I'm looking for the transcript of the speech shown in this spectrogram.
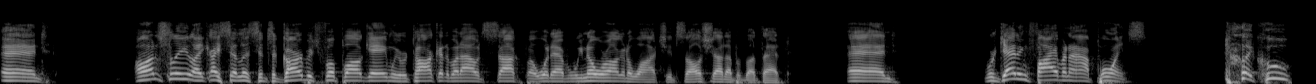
And honestly, like I said, listen, it's a garbage football game. We were talking about how it sucked, but whatever. We know we're all going to watch it, so I'll shut up about that. And we're getting five and a half points. like who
